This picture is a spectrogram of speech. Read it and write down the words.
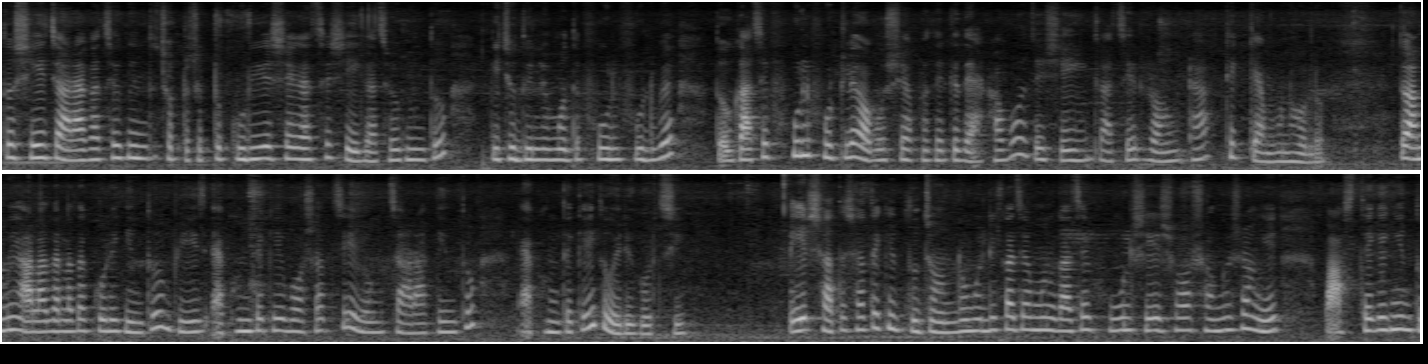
তো সেই চারা গাছেও কিন্তু ছোট্ট ছোট্ট কুড়ি এসে গেছে, সেই গাছেও কিন্তু কিছুদিনের মধ্যে ফুল ফুটবে। তো গাছে ফুল ফুটলে অবশ্যই আপনাদেরকে দেখাবো যে সেই গাছের রঙটা ঠিক কেমন হলো। তো আমি আলাদা আলাদা করে কিন্তু বীজ এখন থেকেই বসাচ্ছি এবং চারা কিন্তু এখন থেকেই তৈরি করছি। এর সাথে সাথে কিন্তু চন্দ্রমল্লিকা যেমন গাছের ফুল শেষ হওয়ার সঙ্গে সঙ্গে পাশ থেকে কিন্তু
